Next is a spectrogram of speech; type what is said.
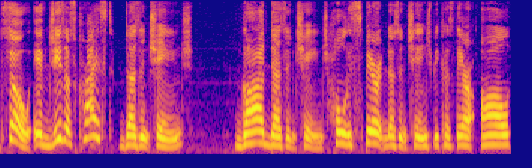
So if Jesus Christ doesn't change, God doesn't change, Holy Spirit doesn't change because they are all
